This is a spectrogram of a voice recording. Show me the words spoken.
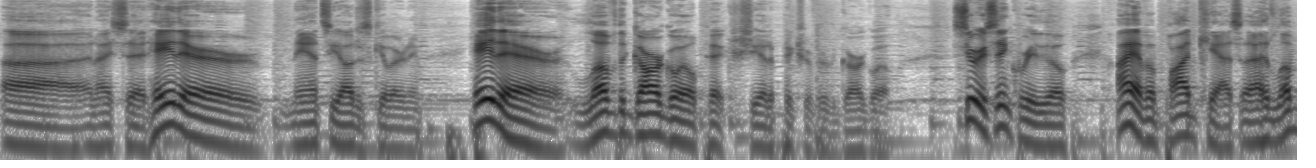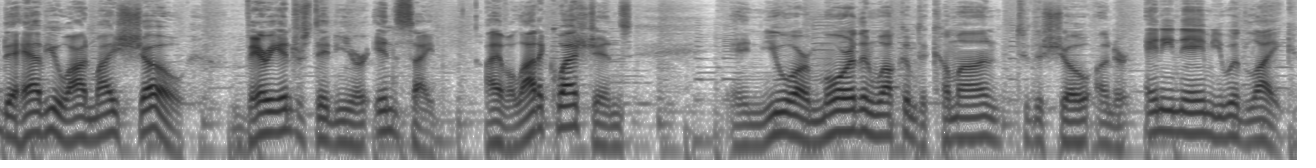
Uh, and I said, "Hey there, Nancy." I'll just give her her name. Hey there, love the gargoyle pic. She had a picture of the gargoyle. Serious inquiry, though. I have a podcast, and I'd love to have you on my show. Very interested in your insight. I have a lot of questions, and you are more than welcome to come on to the show under any name you would like.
